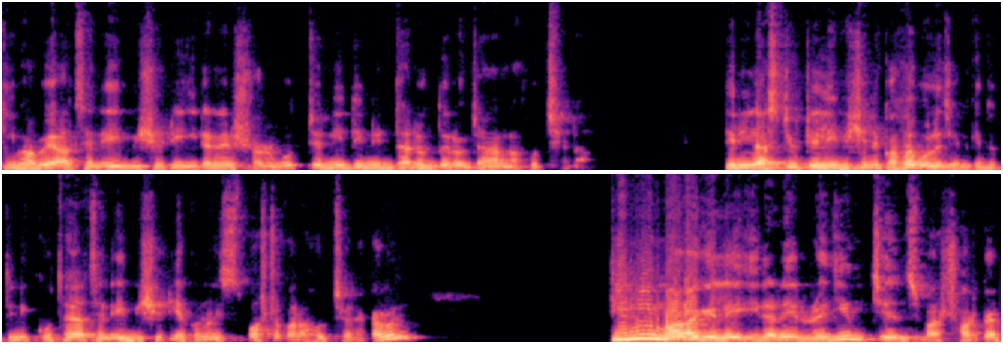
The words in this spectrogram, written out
কীভাবে আছেন, এই বিষয়টি ইরানের সর্বোচ্চ নীতি নির্ধারকদেরও জানানো হচ্ছে না। তিনি রাষ্ট্রীয় টেলিভিশনে কথা বলেছেন, কিন্তু তিনি কোথায় আছেন এই বিষয়টি এখনও স্পষ্ট করা হচ্ছে না। কারণ তিনি মারা গেলে ইরানের রেজিম চেঞ্জ বা সরকার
